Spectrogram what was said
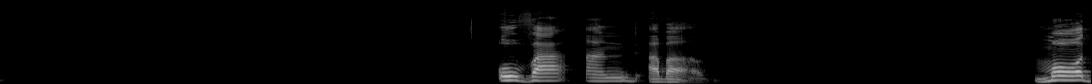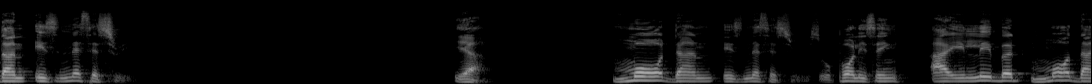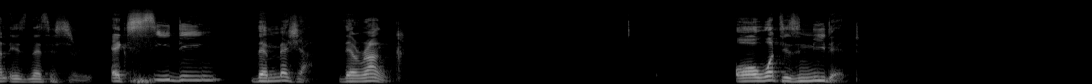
Over and above. More than is necessary. Yeah. More than is necessary. So Paul is saying, I labored more than is necessary, exceeding the measure, the rank, or what is needed.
